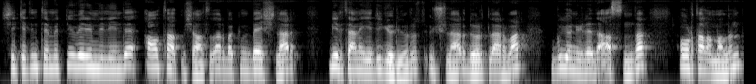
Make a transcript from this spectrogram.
şirketin temettü verimliliğinde 6.66'lar bakın 5'ler bir tane 7 görüyoruz. 3'ler 4'ler var. Bu yönüyle de aslında ortalamanın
